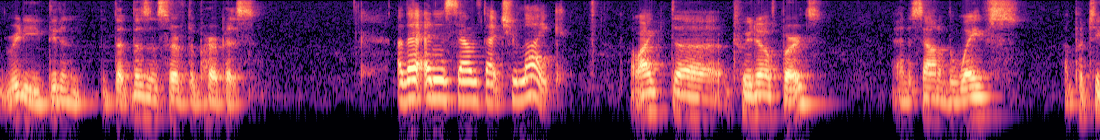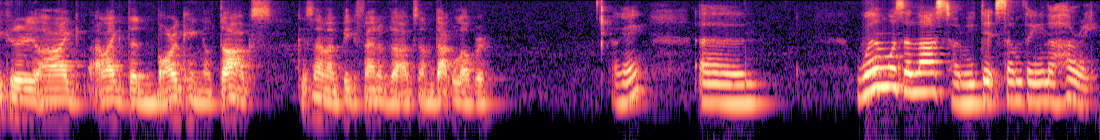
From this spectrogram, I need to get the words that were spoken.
really didn't that doesn't serve the purpose. Are there any sounds that you like? I like the twitter of birds and the sound of the waves. And particularly, I like I like the barking of dogs because I'm a big fan of dogs. I'm a dog lover. Okay. Um, when was the last time you did something in a hurry?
